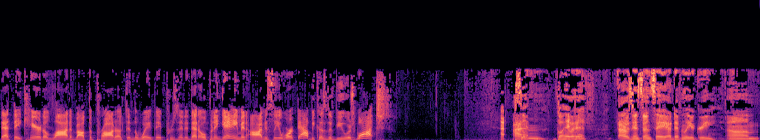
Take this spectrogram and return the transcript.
that they cared a lot about the product and the way they presented that opening game. And obviously it worked out because the viewers watched. So, I'm, go ahead, go ahead. I was just going to say, I definitely agree. Um,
